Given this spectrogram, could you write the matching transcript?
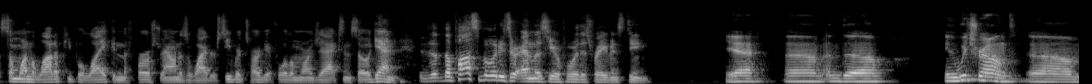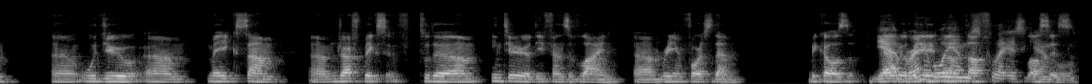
someone a lot of people like in the first round as a wide receiver target for Lamar Jackson. So again, the, the possibilities are endless here for this Ravens team. Yeah, um, and uh, in which round um, uh, would you um, make some um, draft picks to the um, interior defensive line, um, reinforce them? Because yeah, Brandon Williams, Calais Campbell.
